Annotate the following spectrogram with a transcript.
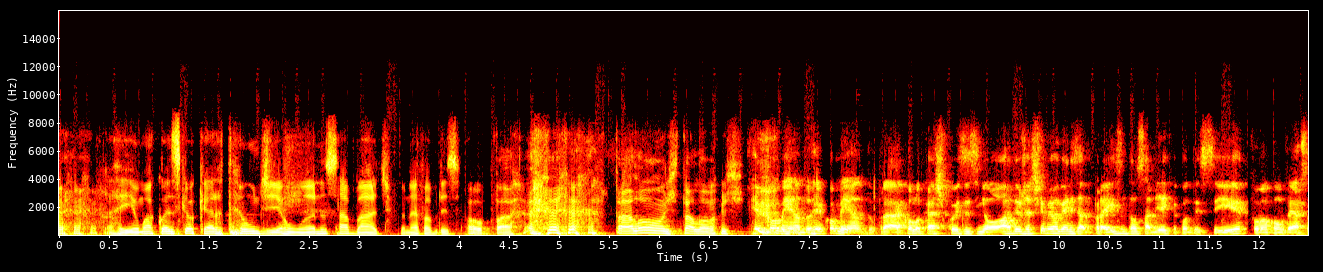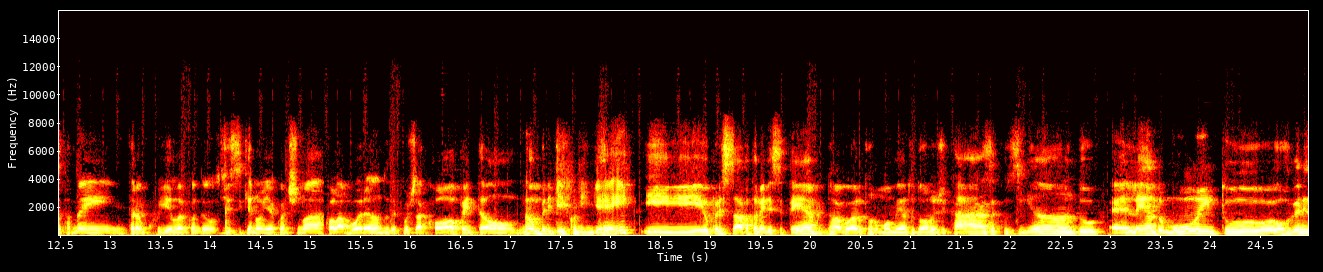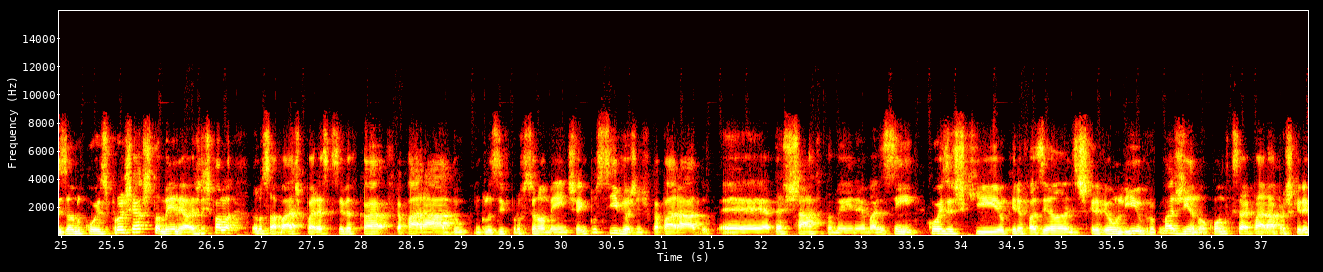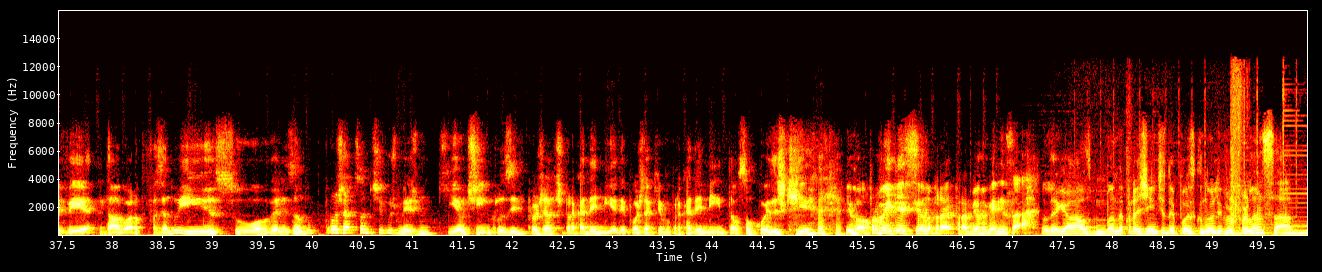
Aí uma coisa que eu quero um dia, um ano sabático, né, Fabrício? Opa, tá longe, tá longe. Recomendo, recomendo. Para colocar as coisas em ordem, eu já tinha me organizado para isso, então sabia que ia acontecer. Foi uma conversa também tranquila quando eu disse que não ia continuar colaborando depois da Copa, então não briguei com ninguém. E eu precisava também desse tempo, então agora eu tô no momento dono de casa, cozinhando, é, lendo muito, organizando coisas, projetos também, né? A gente fala ano sabático, parece que você vai ficar, ficar parado, inclusive profissionalmente. É impossível a gente ficar parado. É até chato também, né? Mas assim, coisas que eu queria fazer antes, escrever um livro, imagina, quando que você vai parar para escrever? Então agora eu tô fazendo isso, organizando projetos antigos mesmo que eu tinha, inclusive projetos para academia. Depois daqui eu vou para academia. Então são coisas que eu aproveitei esse ano para me organizar. Legal, manda pra gente depois quando o livro for lançado.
